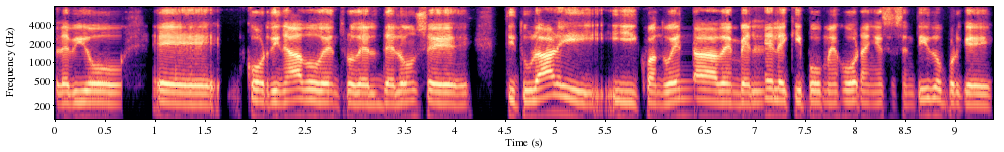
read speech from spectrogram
le vio coordinado dentro del, del once titular y, y, cuando entra Dembélé el equipo mejora en ese sentido porque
